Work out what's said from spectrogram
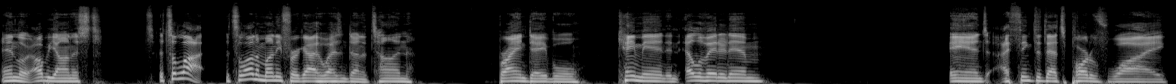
And look, I'll be honest, it's, it's a lot. It's a lot of money for a guy who hasn't done a ton. Brian Daboll came in and elevated him. And I think that that's part of why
